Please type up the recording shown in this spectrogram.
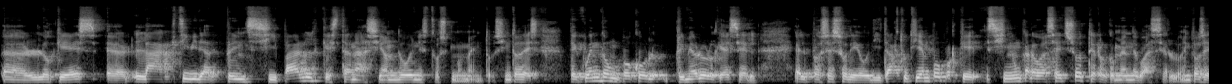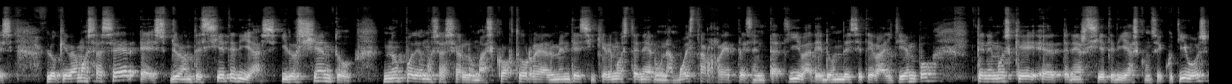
eh, lo que es eh, la actividad principal que están haciendo en estos momentos. Entonces, te cuento un poco primero lo que es el, el proceso de auditar tu tiempo, porque si nunca lo has hecho, te recomiendo hacerlo. Entonces, lo que vamos a hacer es durante siete días, y lo siento, no podemos hacerlo más corto realmente si queremos tener una muestra representativa de dónde se te va el tiempo, tenemos que eh, tener siete días consecutivos,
